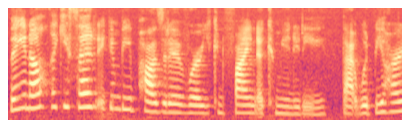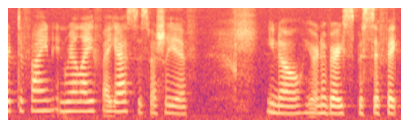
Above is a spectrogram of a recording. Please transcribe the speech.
but you know, like you said, it can be positive where you can find a community that would be hard to find in real life, I guess, especially if you know, you're in a very specific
